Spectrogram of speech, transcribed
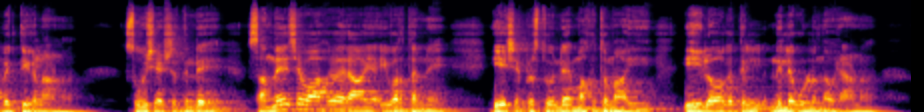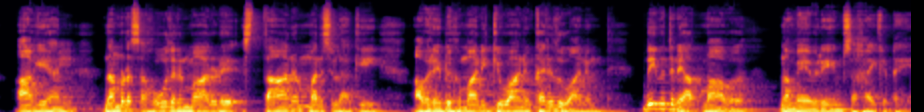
വ്യക്തികളാണ്. സുവിശേഷത്തിന്റെ സന്ദേശവാഹകരായ ഇവർ തന്നെ യേശുക്രിസ്തുവിന്റെ മഹത്വമായി ഈ ലോകത്തിൽ നിലകൊള്ളുന്നവരാണ്. ആകയാൽ നമ്മുടെ സഹോദരന്മാരുടെ സ്ഥാനം മനസ്സിലാക്കി അവരെ ബഹുമാനിക്കുവാനും കരുതുവാനും ദൈവത്തിന്റെ ആത്മാവ് നമ്മേവരെയും സഹായിക്കട്ടെ.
